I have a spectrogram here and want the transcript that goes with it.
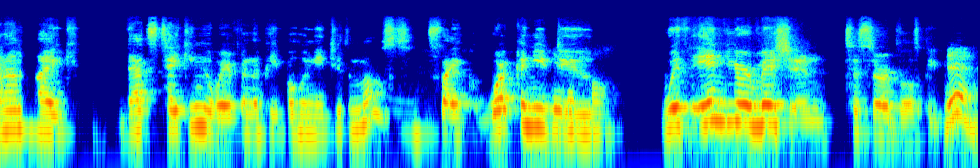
and I'm like, that's taking away from the people who need you the most. Mm-hmm. It's like, what can you Beautiful. do within your mission to serve those people? Yeah,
